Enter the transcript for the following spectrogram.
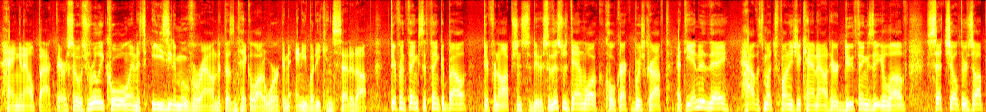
hanging out back there. So it's really cool and it's easy to move around. It doesn't take a lot of work and anybody can set it up. Different things to think about, different options to do. So this was Dan Wowak, Coalcracker Bushcraft. At the end of the day, have as much fun as you can out here, do things that you love, set shelters up.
